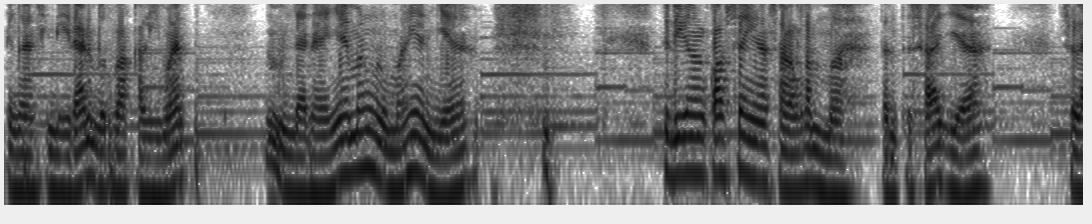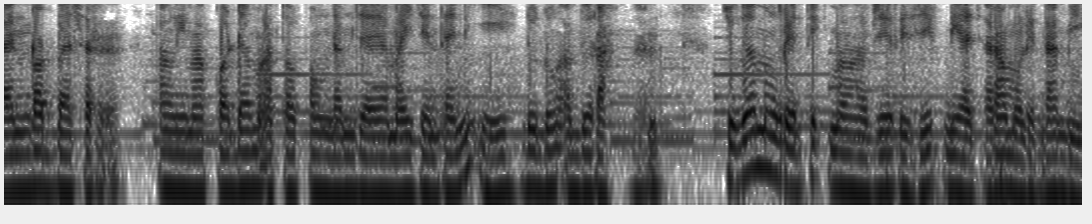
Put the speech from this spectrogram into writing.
dengan sindiran berupa kalimat, hmm dananya emang lumayan ya. Tudingan kosong yang sangat lemah, tentu saja. Selain Lord Buzzer, Panglima Kodam atau Pongdam Jaya Maijen TNI, Dudung Abdurrahman, juga mengkritik Imam Habib Rizik di acara Maulid Nabi.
